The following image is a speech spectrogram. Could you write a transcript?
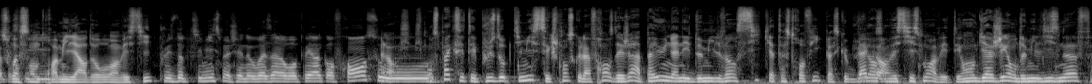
63 milliards d'euros investis. Plus d'optimisme chez nos voisins européens qu'en France ou... Alors, je ne pense pas que c'était plus d'optimisme, c'est que je pense que la France déjà n'a pas eu une année 2020 si catastrophique parce que plusieurs investissements avaient été engagés en 2019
